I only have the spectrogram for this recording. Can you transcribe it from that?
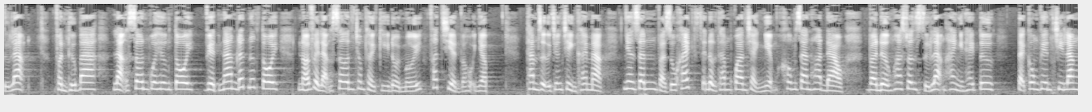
xứ Lạng. Phần thứ ba, Lạng Sơn quê hương tôi, Việt Nam đất nước tôi, nói về Lạng Sơn trong thời kỳ đổi mới, phát triển và hội nhập. Tham dự chương trình khai mạc, nhân dân và du khách sẽ được tham quan trải nghiệm không gian hoa đào và đường hoa xuân xứ Lạng 2024 tại công viên Chi Lăng,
